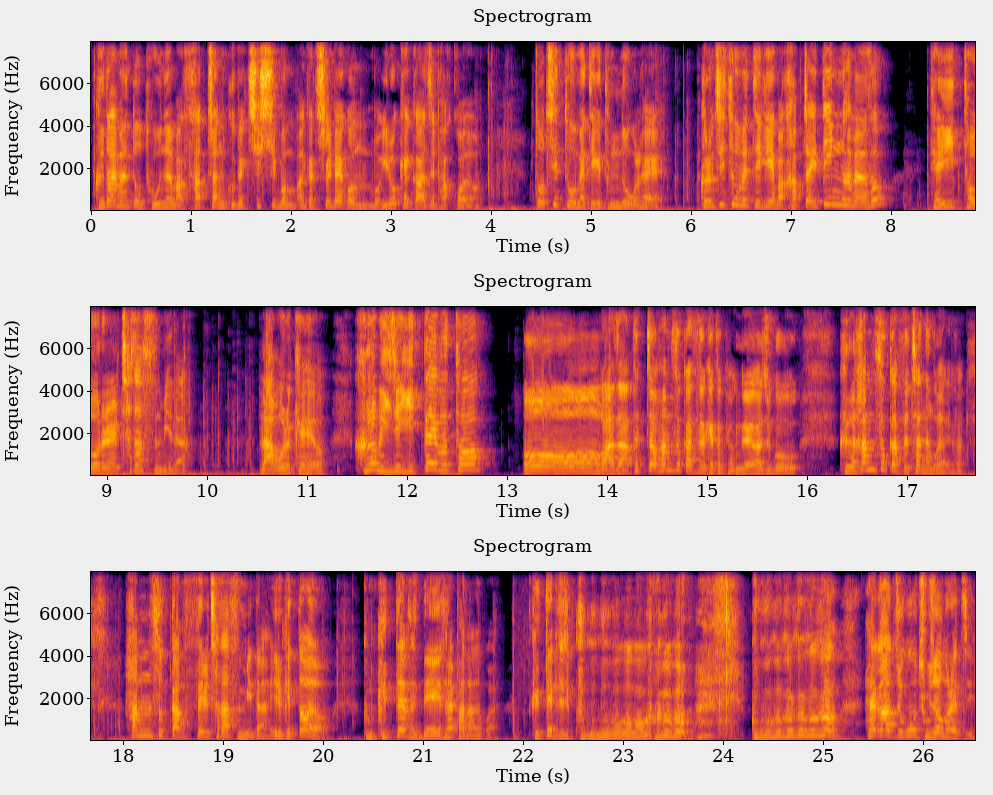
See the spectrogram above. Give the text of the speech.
그 다음엔 또 돈을 막 4,970원 그러니까 700원 뭐 이렇게까지 바꿔요. 또 Cheat O Matic에 등록을 해 그럼 Cheat O Matic이 막 갑자기 띵 하면서 데이터를 찾았습니다. 라고 이렇게 해요. 그럼 이제 이때부터 어어어 맞아. 특정 함수값을 계속 변경해가지고 그 함수값을 찾는 거야. 그래서 함수값을 찾았습니다. 이렇게 떠요. 그럼 그때부터 내 살파 나는 거야. 그때부터 999999999 9999999 해가지고 조정을 했지.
